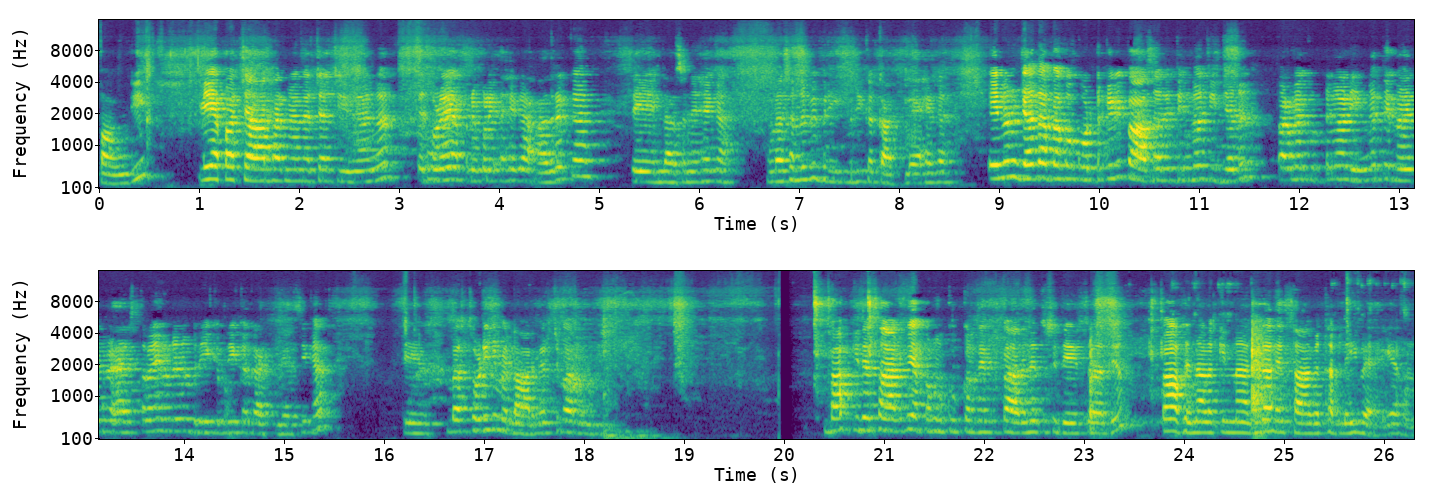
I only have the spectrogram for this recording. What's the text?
ਪਾਉਂਗੀ। ਇਹ ਆਪਾਂ ਚਾਰ ਹਰੀਆਂ ਮਿਰਚਾਂ ਚੀਰਾਂਗਾ ਤੇ ਥੋੜਾ ਜਿਹਾ ਆਪਣੇ ਕੋਲੇ ਹੈਗਾ ਅਦਰਕ ਤੇ ਲਸਣ ਹੈਗਾ। ਲਸਣ ਨੂੰ ਵੀ ਬਰੀਕ ਬਰੀਕ ਕੱਟ ਲਿਆ ਹੈਗਾ। ਇਹਨਾਂ ਨੂੰ ਜਦ ਆਪਾਂ ਕੋ ਕੁੱਟ ਕੇ ਵੀ ਪਾ ਸਕਦੇ ਤਿੰਨੋਂ ਚੀਜ਼ਾਂ ਨੂੰ, ਪਰ ਮੈਂ ਕੁੱਟੀਆਂ ਨਹੀਂ ਗਾ ਤੇ ਮੈਂ ਫਿਰ ਇਸ ਤਰ੍ਹਾਂ ਹੀ ਉਹਨਾਂ ਨੂੰ ਬਰੀਕ ਬਰੀਕ ਕੱਟ ਲਿਆ ਸੀਗਾ। ਤੇ ਬਸ ਥੋੜੀ ਜਿਹੀ ਮੈਂ ਲਾਲ ਮਿਰਚ ਪਾ ਲੂੰਗੀ ਬਾਕੀ ਦਾ ਸਾਗ ਵੀ ਆਪਾਂ ਹੁਣ ਕੁੱਕਰ ਦੇ ਵਿੱਚ ਪਾ ਦਿੰਦੇ ਤੁਸੀਂ ਦੇਖ ਸਕਦੇ ਹੋ। ਭਾਫ ਦੇ ਨਾਲ ਕਿੰਨਾ ਜਿਹੜਾ ਇਹ ਸਾਗ ਥੱਲੇ ਹੀ ਬਹਿ ਗਿਆ ਹੁਣ।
